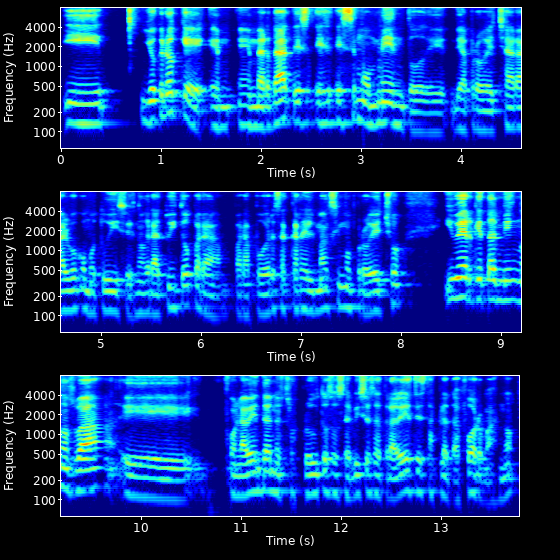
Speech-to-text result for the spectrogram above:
Y yo creo que en, verdad es, ese momento de, aprovechar algo como tú dices, ¿no? Gratuito para, para poder sacar el máximo provecho y ver qué también nos va eh, con la venta de nuestros productos o servicios a través de estas plataformas, ¿no?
